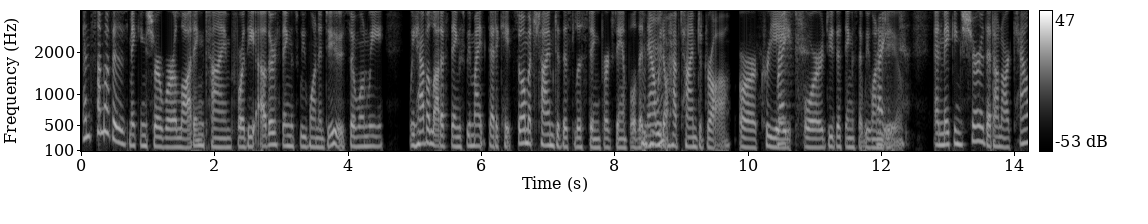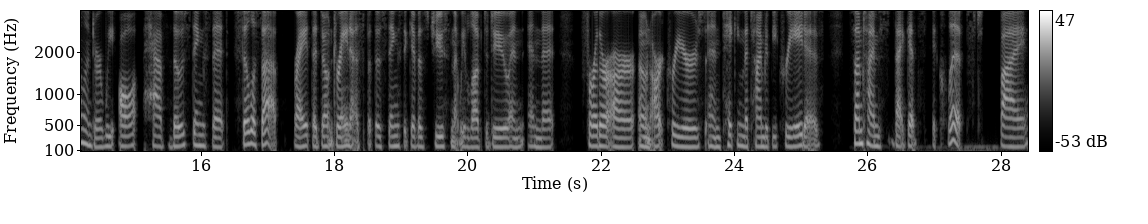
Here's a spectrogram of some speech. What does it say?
And some of it is making sure we're allotting time for the other things we want to do. So when we we have a lot of things, we might dedicate so much time to this listing, for example, that mm-hmm. now we mm-hmm. don't have time to draw or create right. or do the things that we want right. to do. And making sure that on our calendar, we all have those things that fill us up, right? That don't drain us, but those things that give us juice and that we love to do and, and that further our own art careers and taking the time to be creative sometimes that gets eclipsed by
